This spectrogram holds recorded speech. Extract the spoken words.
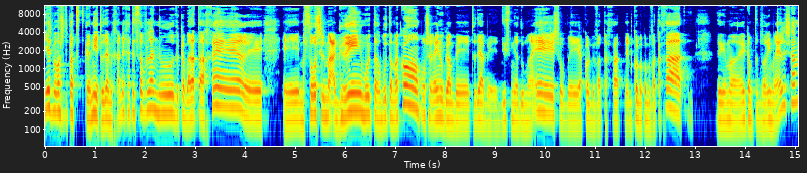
יש בה משהו טיפה צדקני אתה יודע מחנכת לסובלנות וקבלת האחר אה, אה, מסורת של מהגרים מול תרבות המקום כמו שראינו גם ב, אתה יודע בדיסני אדומה אש או בהכל בבת אחת אה, בכל מקום בבת אחת יש גם את הדברים האלה שם.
